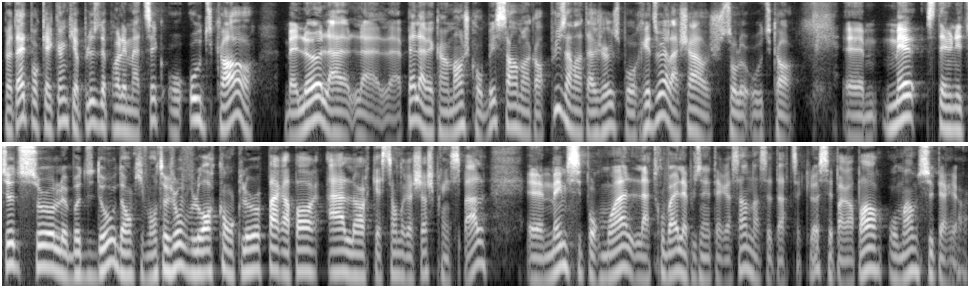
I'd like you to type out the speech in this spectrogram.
peut-être pour quelqu'un qui a plus de problématiques au haut du corps, ben là, la, pelle avec un manche courbé semble encore plus avantageuse pour réduire la charge sur le haut du corps. Euh, mais c'était une étude sur le bas du dos, donc ils vont toujours vouloir conclure par rapport à leur question de recherche principale, euh, même si pour moi, la trouvaille la plus intéressante dans cet article-là, c'est par rapport aux membres supérieurs.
